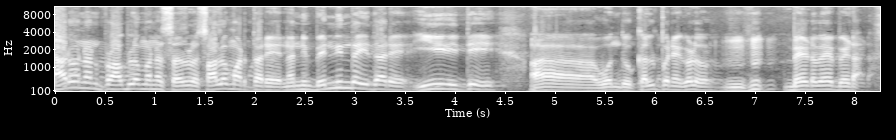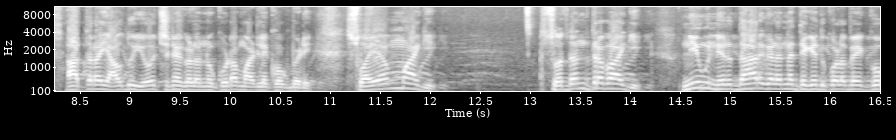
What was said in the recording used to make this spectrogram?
ಯಾರೋ ನನ್ನ ಪ್ರಾಬ್ಲಮನ್ನು ಸಾಲ್ವ್ ಸಾಲ್ವ್ ಮಾಡ್ತಾರೆ ನನ್ನ ಬೆನ್ನಿಂದ ಇದ್ದಾರೆ. ಈ ರೀತಿ ಒಂದು ಕಲ್ಪನೆಗಳು ಬೇಡವೇ ಬೇಡ. ಆ ಥರ ಯಾವುದು ಯೋಚನೆಗಳನ್ನು ಕೂಡ ಮಾಡ್ಲಿಕ್ಕೆ ಹೋಗಬೇಡಿ. ಸ್ವಯಂ ಆಗಿ ಸ್ವತಂತ್ರವಾಗಿ ನೀವು ನಿರ್ಧಾರಗಳನ್ನು ತೆಗೆದುಕೊಳ್ಳಬೇಕು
